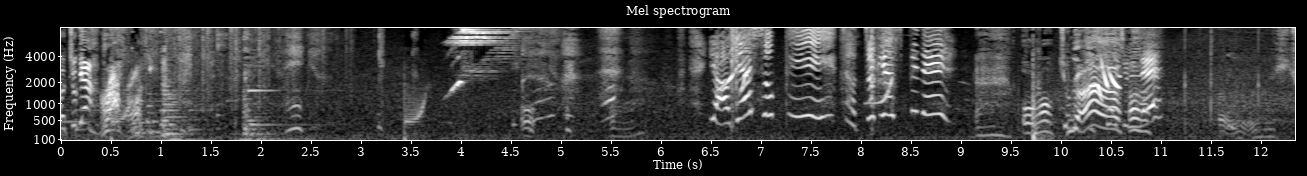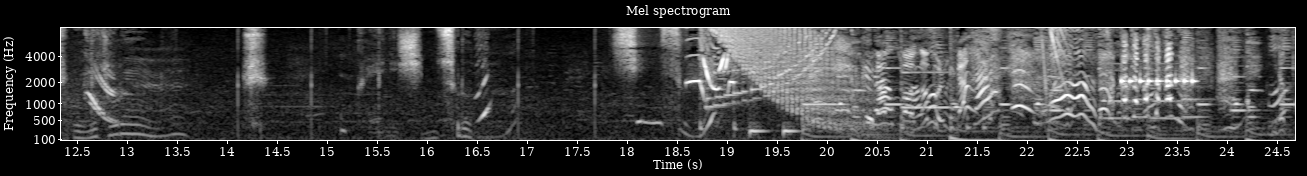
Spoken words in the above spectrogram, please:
저쪽이야. 여기야 소피. 저쪽이야 스피넬. 어, 좀 아, 비켜줄래? 아, 왜 저래? 치, 괜히 심술을. 심술. 그럼 먹어볼까? 아, 잠깐 잠깐 잠깐. 이렇게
